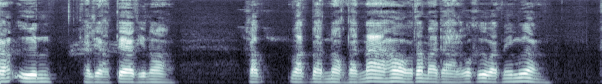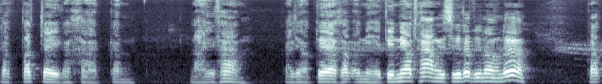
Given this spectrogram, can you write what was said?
ทางอื่นก็แล้วแต่พี่น้อง ครับวัดบ้านนอกบ้านหน้าเฮาธรรมดาแล้วก็คือวัดในเมืองกับปัจจัยก็ขาดกันหลายทางก็แล้วแต่ครับ อันนี้ให้เป็นแนวทางซื้อๆเด้อพี่น้องเด้อครับ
